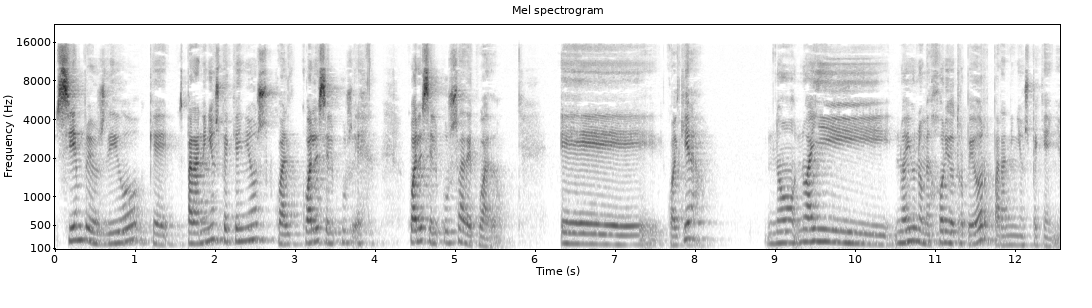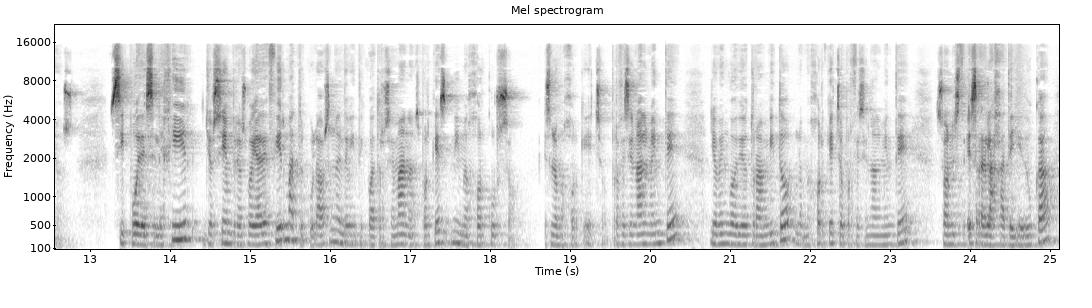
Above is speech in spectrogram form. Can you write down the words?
Siempre os digo que para niños pequeños, ¿cuál, es, el curso, cuál es el curso adecuado? Eh, cualquiera. No, no, hay, no hay uno mejor y otro peor para niños pequeños. Si puedes elegir, yo siempre os voy a decir matriculaos en el de 24 semanas, porque es mi mejor curso, es lo mejor que he hecho. Profesionalmente, yo vengo de otro ámbito, lo mejor que he hecho profesionalmente son, es Relájate y Educa,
